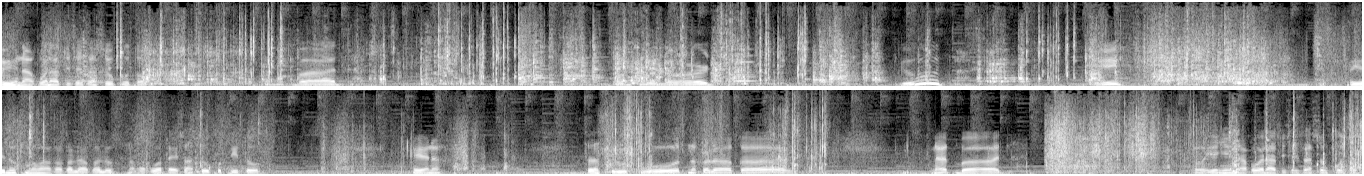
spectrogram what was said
Oh, yun. Nakuha natin sa isang supo to. Not bad. Thank you, Lord. Good. Okay. Ayun oh, mga kakalakal oh. Nakakuha tayo sa supot dito. Ayan oh. Sa supot, nakalakal. Not bad. Oh, yan yung nakuha natin sa isang supot. Oh.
